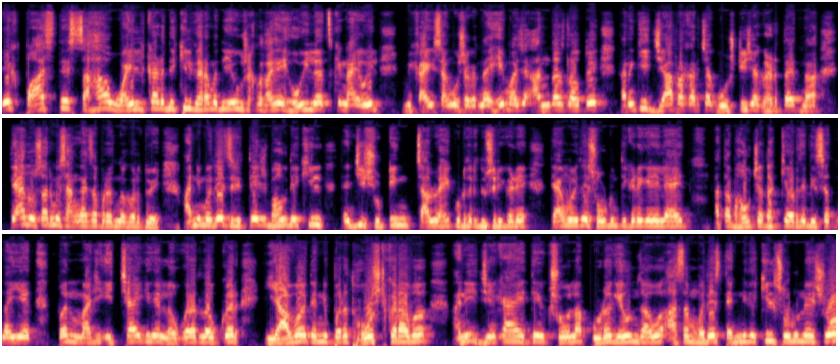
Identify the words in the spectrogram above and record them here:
एक पाच ते सहा वाईल्ड कार्ड देखील घरामध्ये येऊ शकतात. हे होईलच की नाही होईल मी काही सांगू शकत नाही. हे माझे अंदाज लावतोय. कारण की ज्या प्रकारच्या गोष्टी ज्या घडतायत ना त्यानुसार मी सांगायचा प्रयत्न करतोय. आणि मध्येच रितेश भाऊ देखील त्यांची शूटिंग चालू आहे कुठेतरी दुसरीकडे. त्यामुळे ते सोडून तिकडे गेलेले आहेत. आता भाऊच्या धक्क्यावर ते दिसत नाहीयेत. पण माझी इच्छा आहे की ते लवकरात लवकर यावं त्यांनी परत होस्ट करावं आणि जे काय आहे ते शोला पुढे घेऊन जावं असं मध्येच त्यांनी देखील सोडू नये शो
